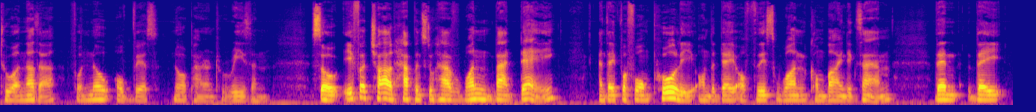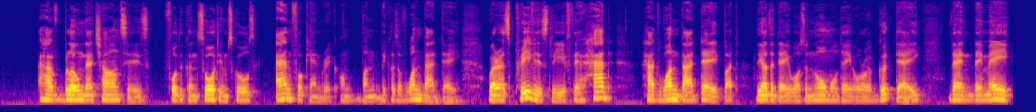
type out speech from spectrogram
to another for no obvious, no apparent reason. So, if a child happens to have one bad day and they perform poorly on the day of this one combined exam, then they have blown their chances for the consortium schools and for Kendrick on one because of one bad day. Whereas previously, if they had had one bad day, but the other day was a normal day or a good day, then they may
